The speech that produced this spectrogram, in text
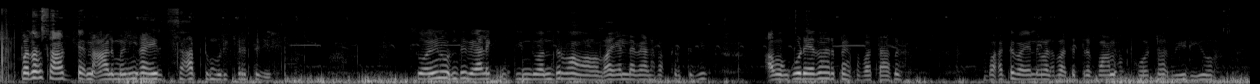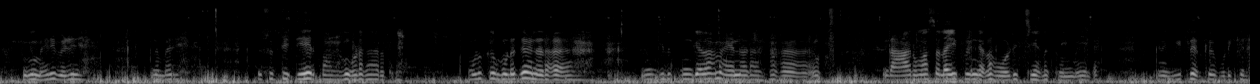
இப்போ தான் சாப்பிட்டேன். நாலு மணி ஆயிடுச்சு சாப்பிட்டு முடிக்கிறதுக்கு. சோயின் வந்து வேலைக்கு இங்கே வந்துடுவான் வயலில் வேலை பார்க்குறதுக்கு. அவன் கூட தான் இருப்பேன் இப்போ பார்த்தாலும். பாட்டு வயலில் வேலை பார்த்துட்டு இருப்பான். நான் ஃபோட்டோ வீடியோ இந்த மாதிரி வெளி இந்த மாதிரி சுற்றிட்டே இருப்பான். அவன் கூட தான் இருப்பேன். முழுக்க முழுக்க என்னோட இங்கே இதுக்கு இங்கே தான் நான் என்னோட நான் இந்த ஆறு மாதம் லைஃப் இங்கே தான் ஓடிச்சு எனக்கு உண்மையில். எனக்கு வீட்டில் இருக்க பிடிக்கல.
